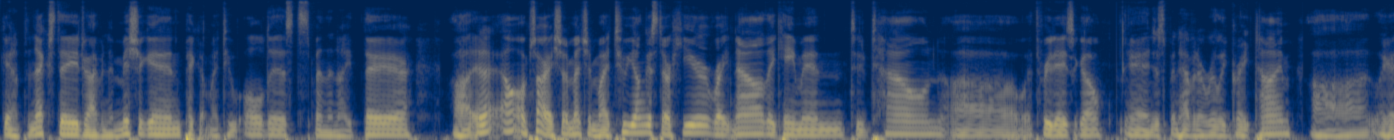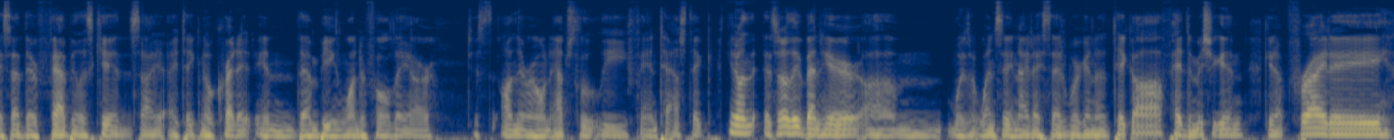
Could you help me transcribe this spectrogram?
getting up the next day, driving to Michigan, pick up my two oldest, spend the night there. Uh, and I, oh, I'm sorry, I should have mentioned my two youngest are here right now. They came in to town uh, three days ago and just been having a really great time. Uh, like I said, they're fabulous kids. I, I take no credit in them being wonderful. They are just on their own, absolutely fantastic. You know, so they've been here. Um, was it Wednesday night? I said we're gonna take off, head to Michigan, get up Friday,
